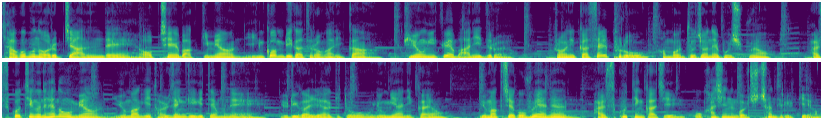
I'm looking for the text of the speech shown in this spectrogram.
작업은 어렵지 않은데 업체에 맡기면 인건비가 들어가니까 비용이 꽤 많이 들어요. 그러니까 셀프로 한번 도전해 보시고요. 발스 코팅은 해놓으면 유막이 덜 생기기 때문에 유리 관리하기도 용이하니까요. 유막 제거 후에는 발스 코팅까지 꼭 하시는 걸 추천드릴게요.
